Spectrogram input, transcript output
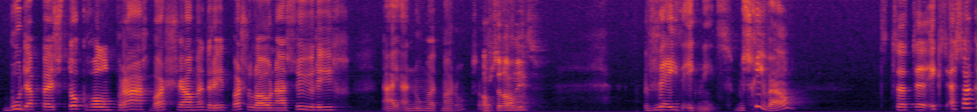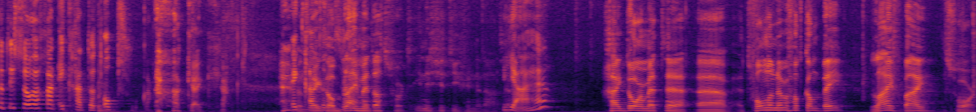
Budapest, Stockholm, Praag, Warschau, Madrid, Barcelona, Zurich. Nou ja, noem het maar op. Zo Amsterdam komen. niet? Weet ik niet. Misschien wel. Dat, eh, ik, zal ik het eens zo gaan? Ik ga het opzoeken. Ah, kijk, ja. Ik ben ik wel het, blij eh, met dat soort initiatieven inderdaad. Ja, hè? Ga ik door met eh, eh, het volgende nummer van kant B. Live by the Sword.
